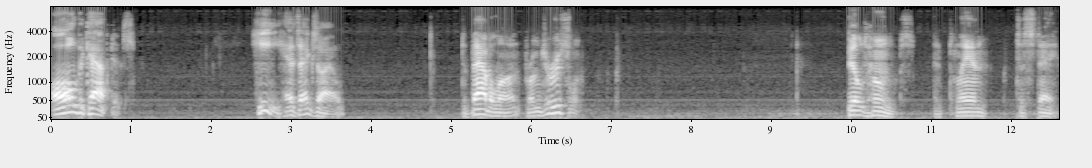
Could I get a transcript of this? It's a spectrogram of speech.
all the captives. He has exiled to Babylon from Jerusalem. Build homes and plan to stay.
